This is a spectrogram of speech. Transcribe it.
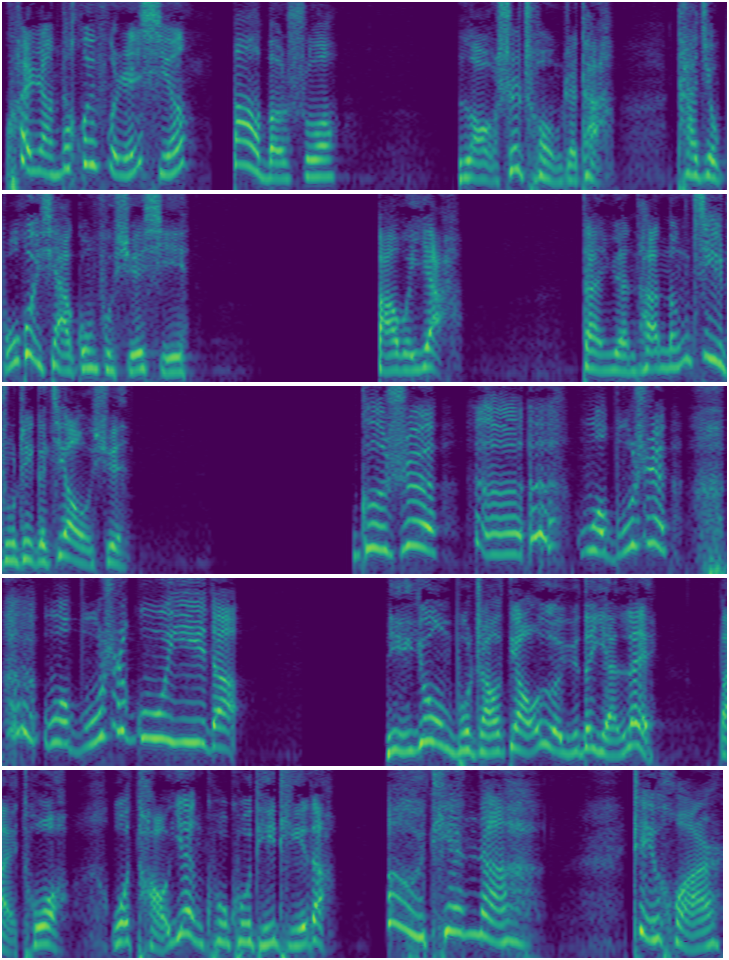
快让他恢复人形。”爸爸说。老是宠着他，他就不会下功夫学习。巴维亚，但愿他能记住这个教训。可是，呃，我不是，我不是故意的。你用不着掉鳄鱼的眼泪，拜托，我讨厌哭哭啼啼的。哦天哪，这会儿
